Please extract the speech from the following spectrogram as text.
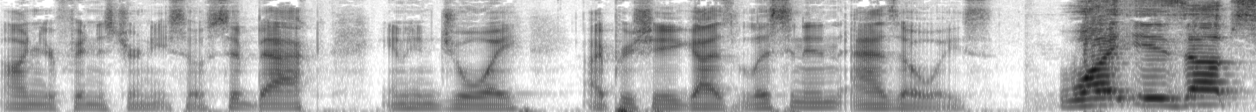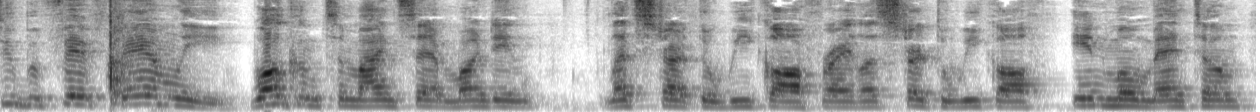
on your fitness journey. So sit back and enjoy. I appreciate you guys listening as always. What is up, Super Fit family? Welcome to Mindset Monday. Let's start the week off right. Let's start the week off in momentum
